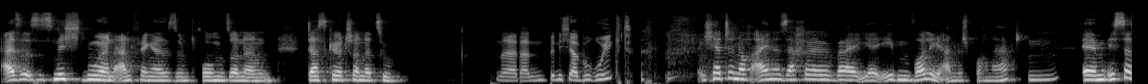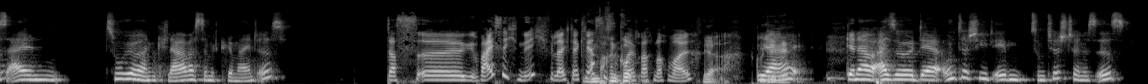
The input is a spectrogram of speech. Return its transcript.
Also es ist nicht nur ein Anfängersyndrom, sondern das gehört schon dazu. Na, dann bin ich ja beruhigt. Ich hätte noch eine Sache, weil ihr eben Volley angesprochen habt. Mhm. Ähm, ist das allen Zuhörern klar, was damit gemeint ist? Das äh, weiß ich nicht. Vielleicht erklärst du es kurz- einfach nochmal. Ja, gute ja, Idee. genau. Also der Unterschied eben zum Tischtennis ist,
